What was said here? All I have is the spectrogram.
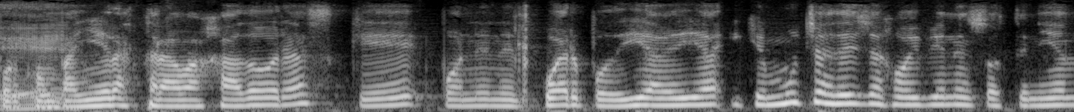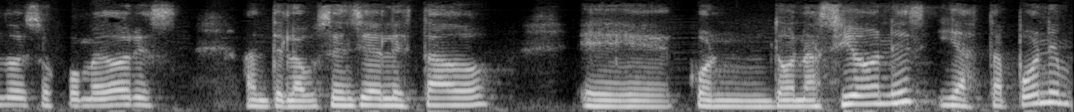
Por compañeras trabajadoras que ponen el cuerpo día a día y que muchas de ellas hoy vienen sosteniendo esos comedores ante la ausencia del Estado eh, con donaciones y hasta ponen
